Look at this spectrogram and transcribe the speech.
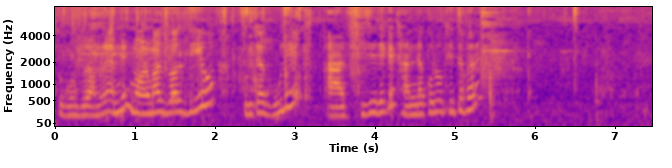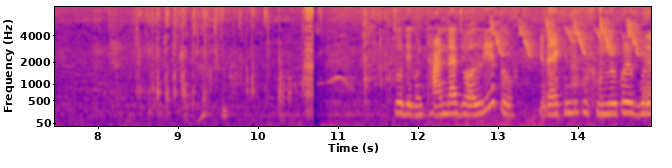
তো বন্ধুরা, আমরা এমনি নর্মাল জল দিয়েও পুরিটা গুলে আর ফ্রিজে রেখে ঠান্ডা করেও খেতে পারে। তো দেখুন, ঠান্ডা জল দিয়ে তো এটা কিন্তু খুব সুন্দর করে গুলে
